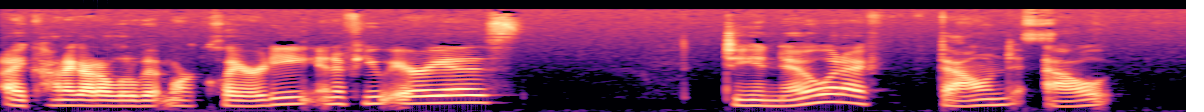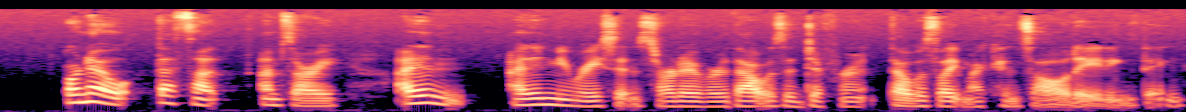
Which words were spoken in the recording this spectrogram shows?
I kind of got a little bit more clarity in a few areas. Do you know what I found out? Or no, that's not, I'm sorry. I didn't I didn't erase it and start over. That was a different that was like my consolidating thing.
